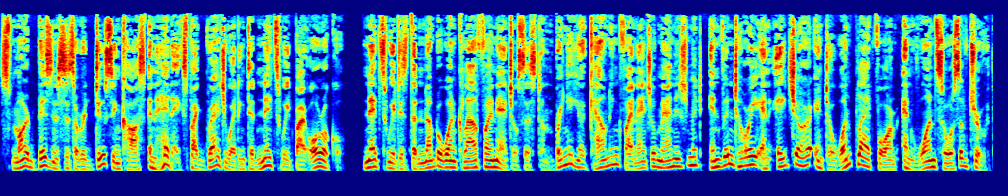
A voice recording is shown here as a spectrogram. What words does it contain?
Smart businesses are reducing costs and headaches by graduating to NetSuite by Oracle. NetSuite is the number one cloud financial system, bringing accounting, financial management, inventory, and HR into one platform and one source of truth.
